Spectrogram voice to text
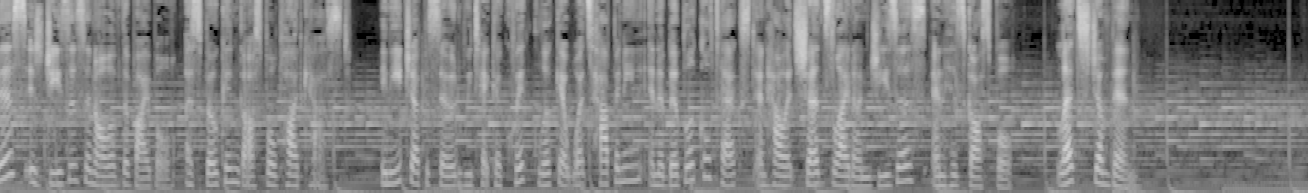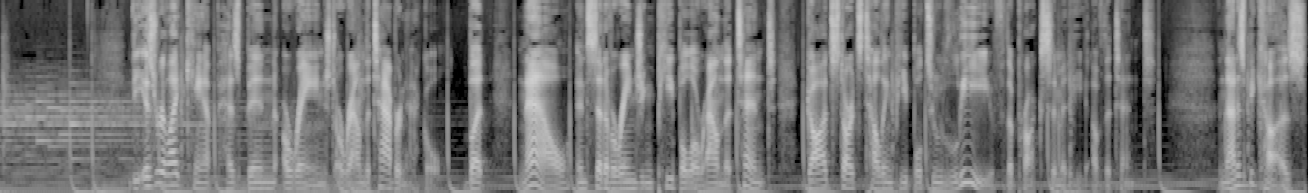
This is Jesus in All of the Bible, a spoken gospel podcast. In each episode, we take a quick look at what's happening in a biblical text and how it sheds light on Jesus and his gospel. Let's jump in. The Israelite camp has been arranged around the tabernacle, but now, instead of arranging people around the tent, God starts telling people to leave the proximity of the tent. And that is because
